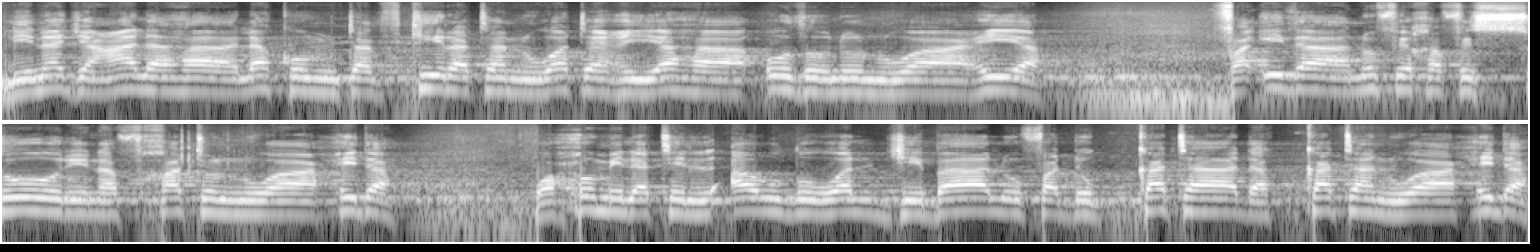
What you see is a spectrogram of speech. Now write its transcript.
linaj'alaha lakum tadhkiratan wa ta'iyaha udhunun wa'iyah فإذا نفخ في السور نفخة واحدة وحملت الأرض والجبال فدكتا دكة واحدة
